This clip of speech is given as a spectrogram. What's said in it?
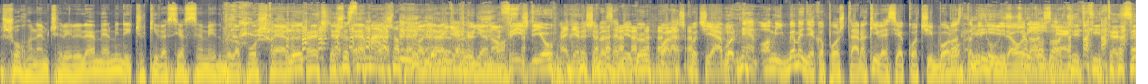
soha nem cseréli le, mert mindig csak kiveszi a szemétből a posta előtt, és aztán másnap eladja neki ugyanazt. Friss dió, egyenesen a szemétből, Balázs kocsiából. Nem, amíg bemegyek a postára, kiveszi a kocsimból azt, amit újra csak oda. az acsit kiteszi.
